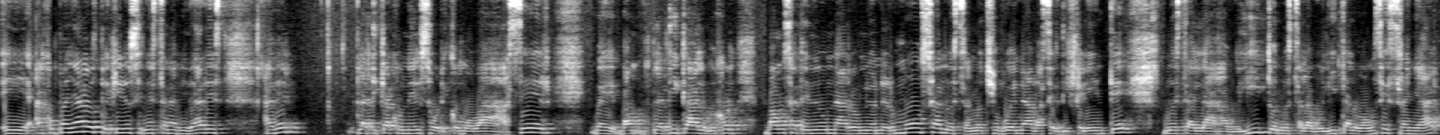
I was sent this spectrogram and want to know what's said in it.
eh, acompañar a los pequeños en esta Navidad es, a ver, platica con él sobre cómo va a hacer, platica, a lo mejor vamos a tener una reunión hermosa, nuestra Nochebuena va a ser diferente, nuestra la abuelito, nuestra la abuelita lo vamos a extrañar,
